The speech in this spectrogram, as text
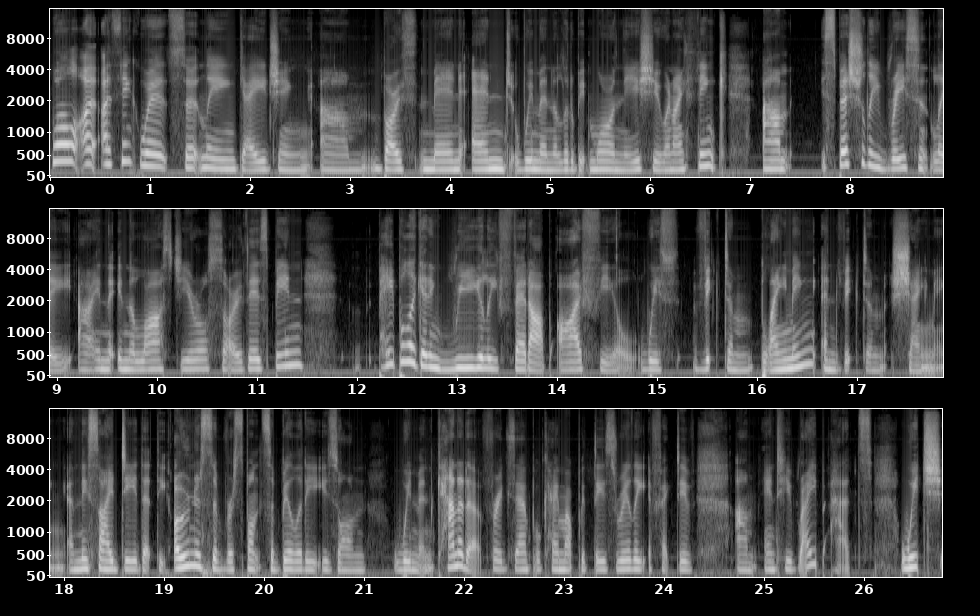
Well, I, I, think we're certainly engaging um, both men and women a little bit more on the issue, and I think. Um, especially recently, uh, in the in the last year or so, there's been people are getting really fed up, I feel, with victim blaming and victim shaming, and this idea that the onus of responsibility is on women. Canada, for example, came up with these really effective um, anti rape ads, which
